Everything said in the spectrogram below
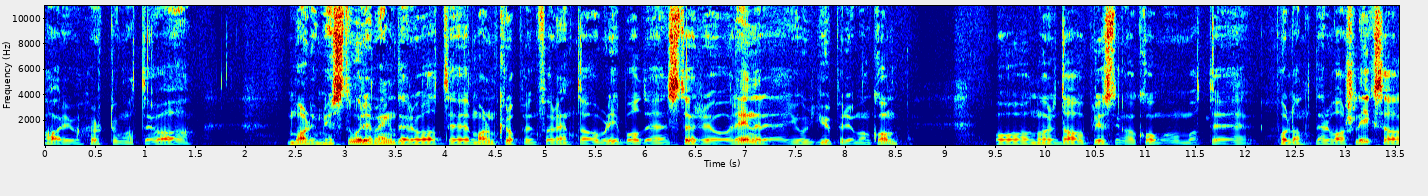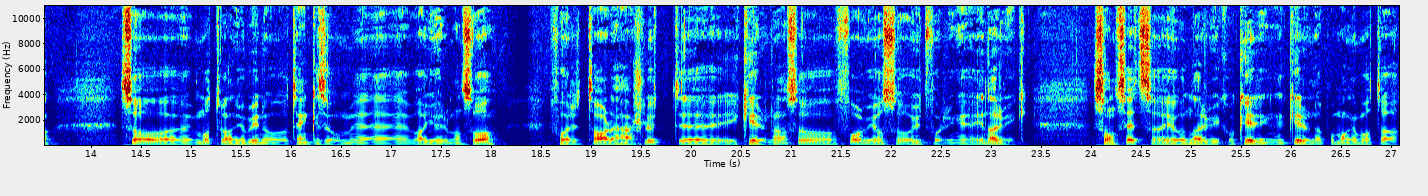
har jeg jo hørt om at det var malm i store mengder, og at eh, malmkroppen forventa å bli både større og renere jo dypere man kom. Og når da opplysninga kom om at det på langt nær var slik, så, så måtte man jo begynne å tenke seg om eh, hva gjør man så. For tar det her slutt eh, i Kiruna, så får vi også utfordringer i Narvik. Sånn sett så er jo Narvik og Kiruna på mange måter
